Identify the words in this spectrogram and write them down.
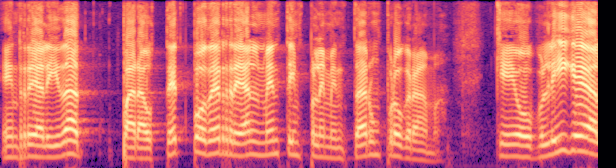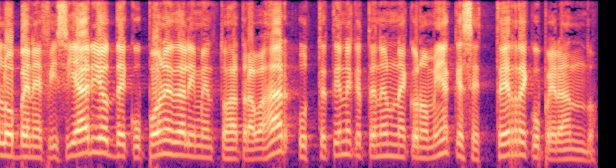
En realidad, para usted poder realmente implementar un programa que obligue a los beneficiarios de cupones de alimentos a trabajar, usted tiene que tener una economía que se esté recuperando.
